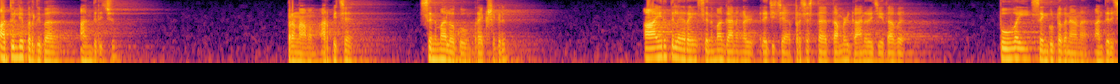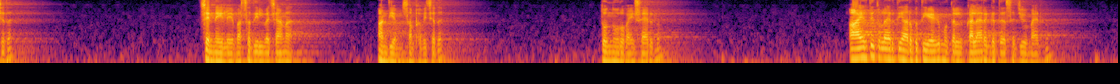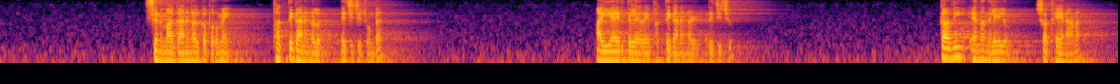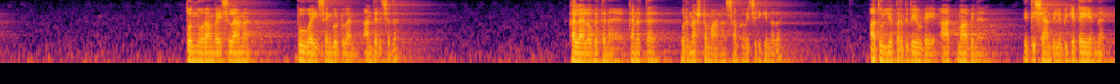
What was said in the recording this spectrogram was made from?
അതുല്യ പ്രതിഭ അന്തരിച്ചു. പ്രണാമം അർപ്പിച്ച് സിനിമാ ലോകവും പ്രേക്ഷകരും. ആയിരത്തിലേറെ സിനിമാ ഗാനങ്ങൾ രചിച്ച പ്രശസ്ത തമിഴ് ഗാനരചയിതാവ് പൂവൈ സെങ്കുട്ടവനാണ് അന്തരിച്ചത്. ചെന്നൈയിലെ വസതിയിൽ വെച്ചാണ് അന്ത്യം സംഭവിച്ചത്. തൊണ്ണൂറ് വയസ്സായിരുന്നു. ആയിരത്തി തൊള്ളായിരത്തി അറുപത്തിയേഴ് മുതൽ കലാരംഗത്ത് സജീവമായിരുന്നു. സിനിമാ ഗാനങ്ങൾക്ക് പുറമെ ഭക്തിഗാനങ്ങളും രചിച്ചിട്ടുണ്ട്. അയ്യായിരത്തിലേറെ ഭക്തിഗാനങ്ങൾ രചിച്ചു. കവി എന്ന നിലയിലും ശ്രദ്ധേയനാണ്. തൊണ്ണൂറാം വയസ്സിലാണ് പൂവൈ സെങ്കുട്ടുവൻ അന്തരിച്ചത്. കലാലോകത്തിന് കനത്ത ഒരു നഷ്ടമാണ് സംഭവിച്ചിരിക്കുന്നത്. അതുല്യ പ്രതിഭയുടെ ആത്മാവിന് നിത്യശാന്തി ലഭിക്കട്ടെ എന്ന്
